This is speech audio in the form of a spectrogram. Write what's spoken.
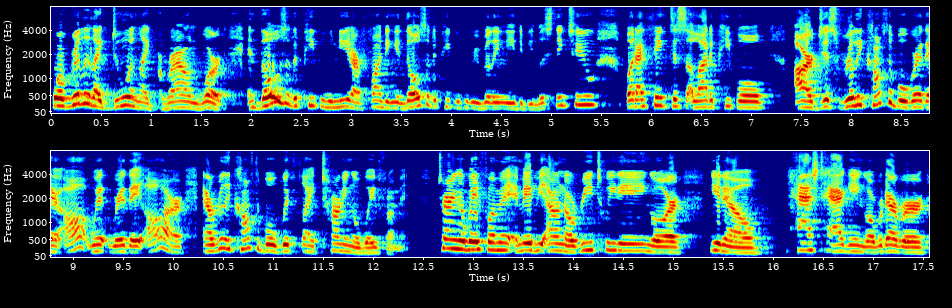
who are really like doing like groundwork. And those are the people who need our funding, and those are the people who we really need to be listening to. But I think just a lot of people are just really comfortable where they are, where, where they are, and are really comfortable with like turning away from it, turning away from it, and maybe I don't know retweeting or you know hashtagging or whatever,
